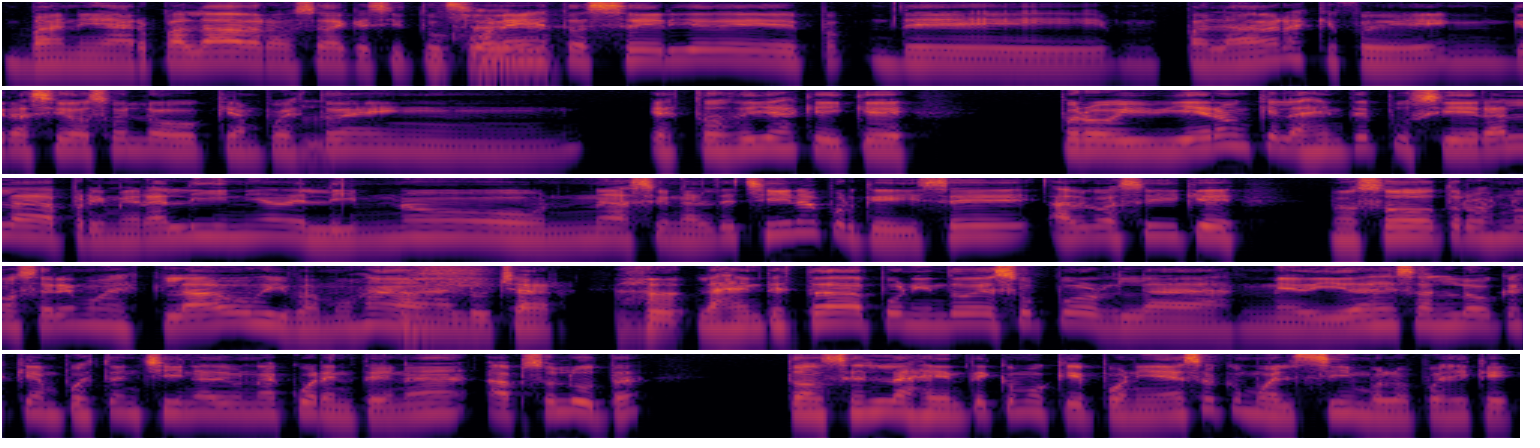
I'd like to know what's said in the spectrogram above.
banear palabras. O sea, que si tú pones Sí. esta serie de, de palabras, que fue gracioso lo que han Mm. puesto en estos días, que, que prohibieron que la gente pusiera la primera línea del himno nacional de China porque dice algo así que nosotros no seremos esclavos y vamos a luchar. La gente está poniendo eso por las medidas esas locas que han puesto en China de una cuarentena absoluta. Entonces la gente como que ponía eso como el símbolo, pues de que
